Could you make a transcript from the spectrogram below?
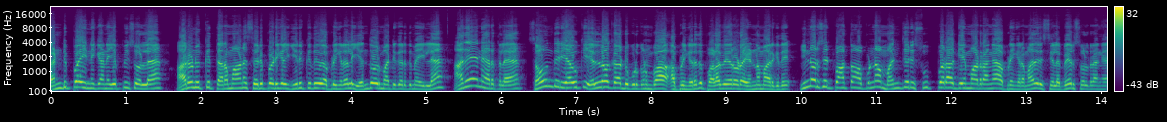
கண்டிப்பா இன்னைக்கான எபிசோட்ல அருணுக்கு தரமான செருப்படிகள் இருக்குது அப்படிங்கறதுல எந்த ஒரு மாற்று கருத்துமே இல்ல. அதே நேரத்துல சௌந்தர்யாவுக்கு எல்லோ கார்டு கொடுக்கணும்பா அப்படிங்கிறது பல பேரோட எண்ணமா இருக்குது. இன்னொரு செட் பார்த்தோம் அப்படின்னா மஞ்சரி சூப்பரா கேம் ஆடுறாங்க அப்படிங்கிற மாதிரி சில பேர் சொல்றாங்க.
